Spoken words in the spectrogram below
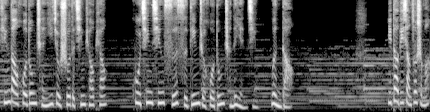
听到霍东辰依旧说的轻飘飘，顾青青死死盯着霍东辰的眼睛，问道。你到底想做什么？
